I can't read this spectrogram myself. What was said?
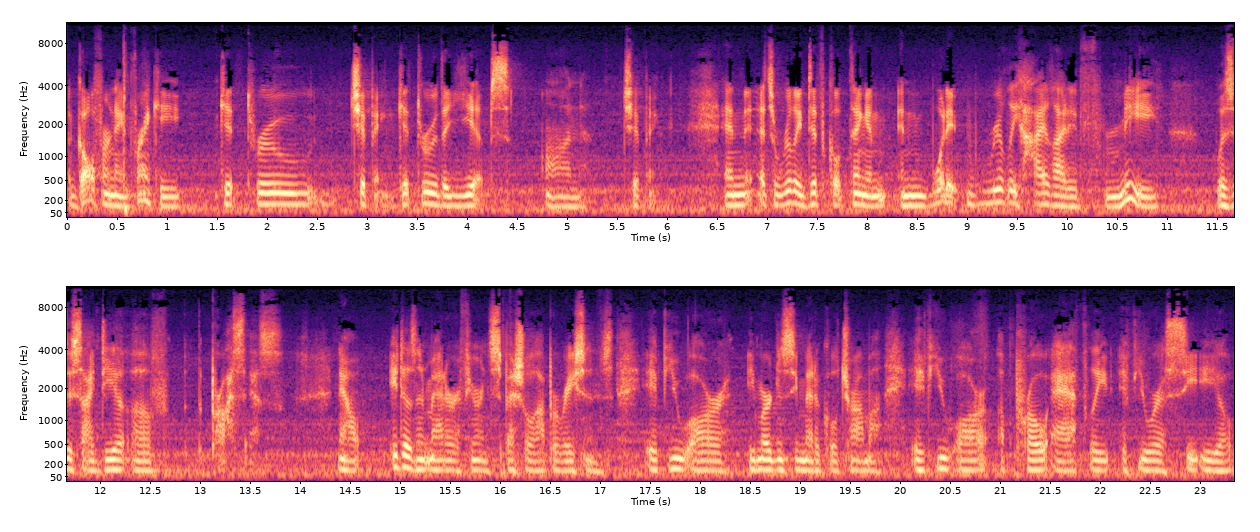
a golfer named Frankie get through chipping, get through the yips on chipping. And it's a really difficult thing. And, and what it really highlighted for me was this idea of the process. Now, it doesn't matter if you're in special operations, if you are emergency medical trauma, if you are a pro athlete, if you are a CEO.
